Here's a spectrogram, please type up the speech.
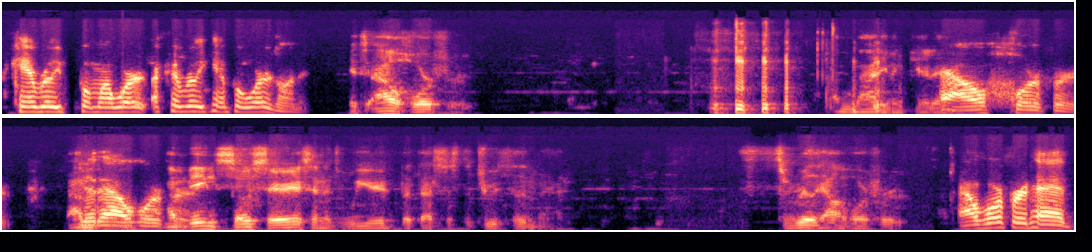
I can't really put my word I can really can't put words on it. It's Al Horford. I'm not even kidding. Al Horford. I'm, Al Horford. I'm being so serious and it's weird, but that's just the truth of the man. It's really Al Horford. Al Horford had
